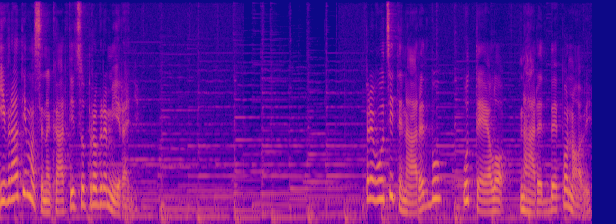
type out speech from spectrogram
i vratimo se na karticu programiranje. Prevucite naredbu u telo naredbe ponovi.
